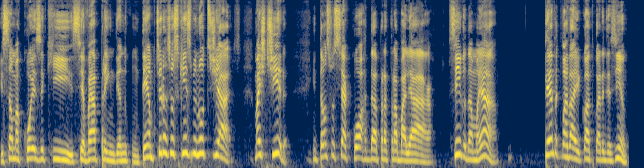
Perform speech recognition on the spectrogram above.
isso é uma coisa que você vai aprendendo com o tempo. Tira seus 15 minutos diários, mas tira. Então, se você acorda para trabalhar 5 da manhã, tenta guardar aí 4h45,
